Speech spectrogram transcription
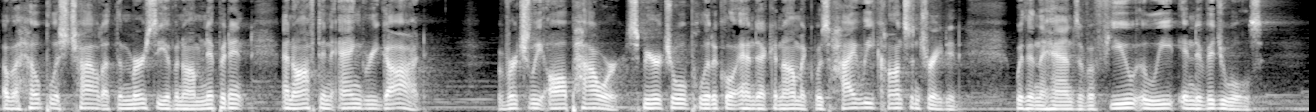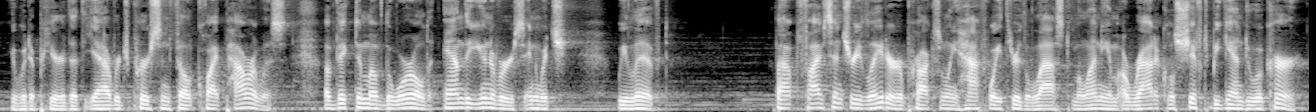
of a helpless child at the mercy of an omnipotent and often angry God. Virtually all power, spiritual, political, and economic, was highly concentrated within the hands of a few elite individuals. It would appear that the average person felt quite powerless, a victim of the world and the universe in which we lived. About five centuries later, approximately halfway through the last millennium, a radical shift began to occur.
